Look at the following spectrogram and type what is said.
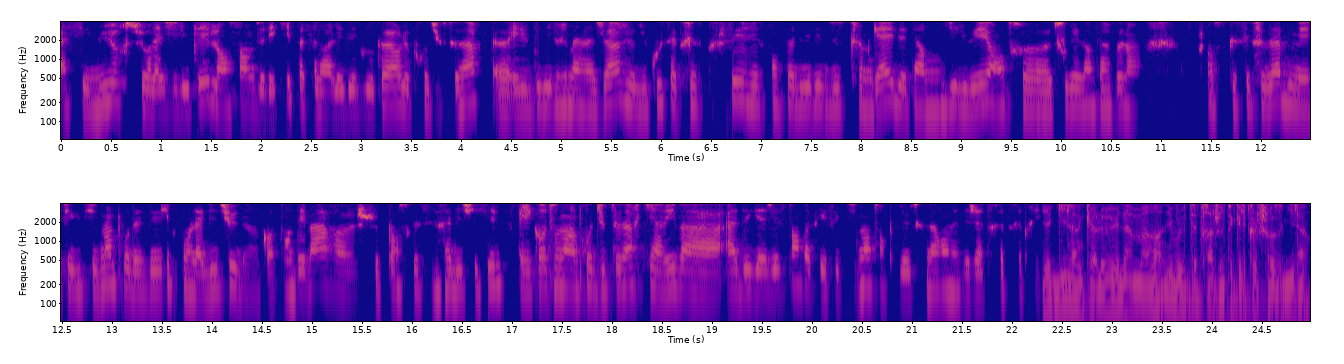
assez mûre sur l'agilité, l'ensemble de l'équipe, à savoir les développeurs, le product owner euh, et le delivery manager. Et du coup, ces responsabilités du Scrum Guide étaient diluées entre tous les intervenants. Je pense que c'est faisable, mais effectivement, pour des équipes qui ont l'habitude, quand on démarre, euh, je pense que c'est très difficile. Et quand on a un product owner qui arrive à, dégager ce temps, parce qu'effectivement, en tant que product owner, on est déjà très, très pris. Il y a Guilain qui a levé la main. Il voulait peut-être rajouter quelque chose, Guilain.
